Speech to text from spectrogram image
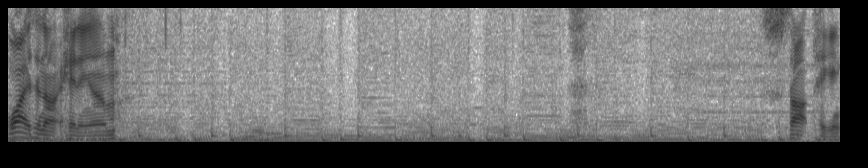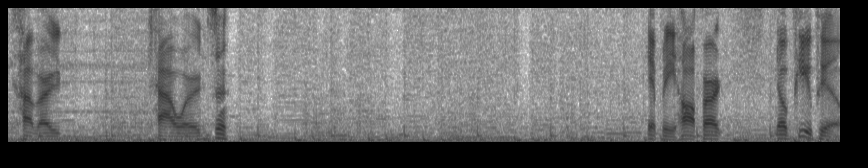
Why is it not hitting him? Stop taking cover, cowards. Hippity hopper, no pew pew.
